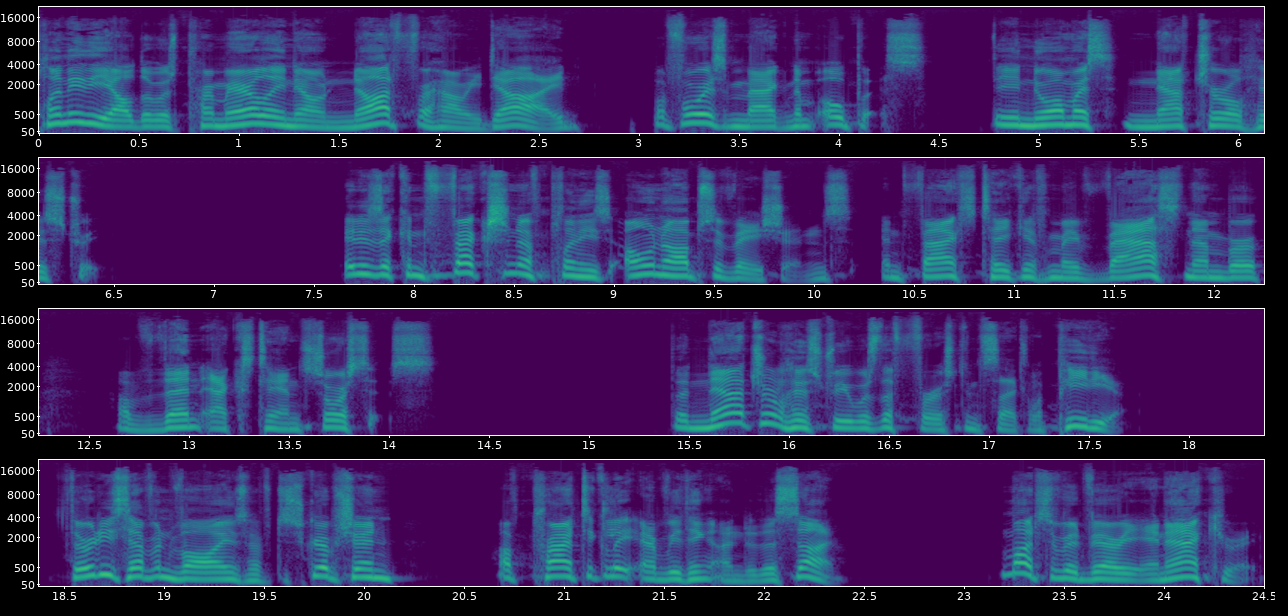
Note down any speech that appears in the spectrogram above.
Pliny the Elder was primarily known not for how he died, but for his magnum opus, the enormous Natural History, it is a confection of Pliny's own observations and facts taken from a vast number of then extant sources. The Natural History was the first encyclopedia, 37 volumes of description of practically everything under the sun. Much of it very inaccurate,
